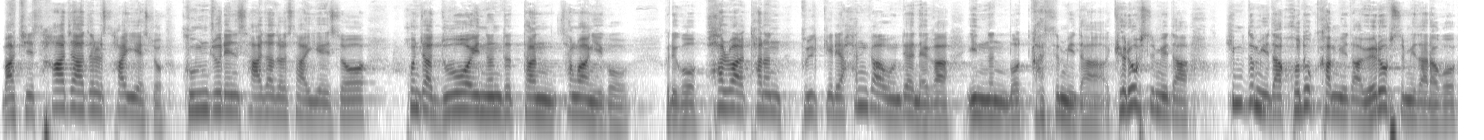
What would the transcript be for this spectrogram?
마치 사자들 사이에서 굶주린 사자들 사이에서 혼자 누워 있는 듯한 상황이고 그리고 활활 타는 불길의 한가운데 내가 있는 것 같습니다. 괴롭습니다. 힘듭니다. 고독합니다. 외롭습니다라고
